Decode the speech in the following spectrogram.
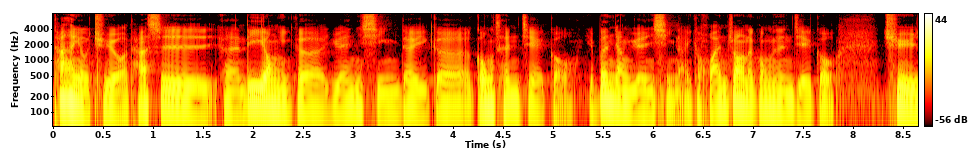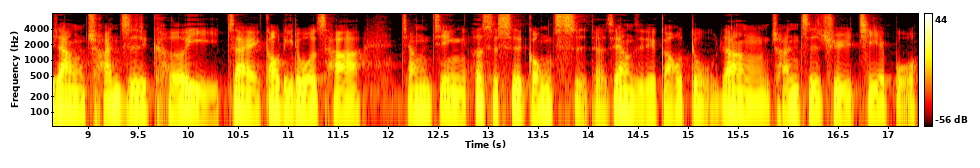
它很有趣哦，它是呃利用一个圆形的一个工程结构，也不能讲圆形啊，一个环状的工程结构。去让船只可以在高低落差将近二十四公尺的这样子的高度，让船只去接驳。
